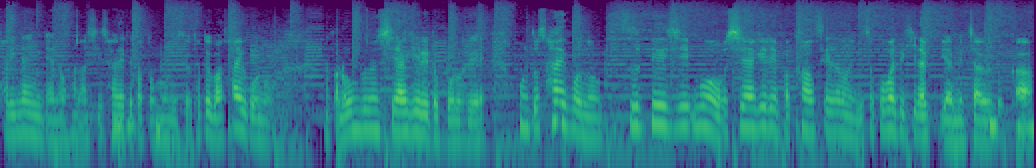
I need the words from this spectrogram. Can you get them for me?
足りないみたいなお話されてたと思うんですよ。例えば最後のなんか論文仕上げるところで本当最後の数ページもう仕上げれば完成なのにそこができなくてやめちゃうとか。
